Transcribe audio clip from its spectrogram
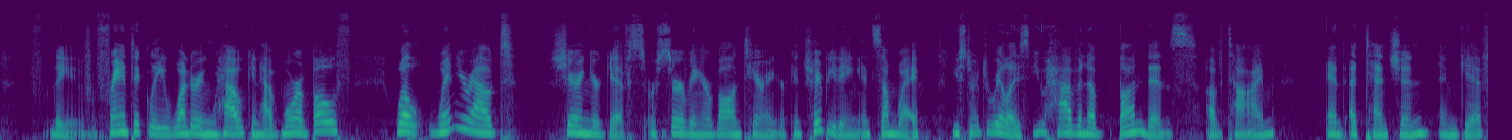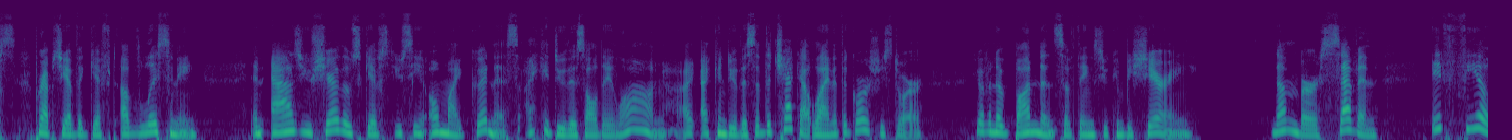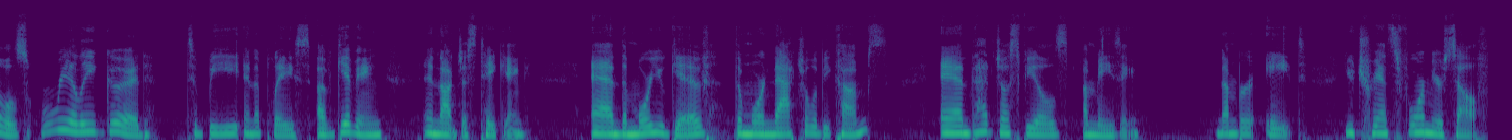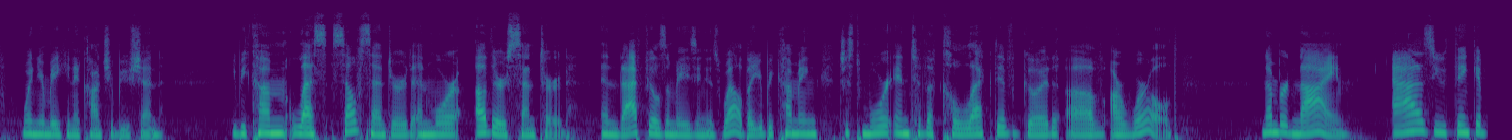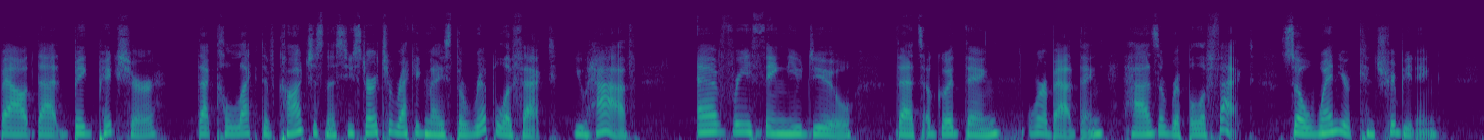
they frantically wondering how can have more of both. Well, when you're out sharing your gifts or serving or volunteering or contributing in some way, you start to realize you have an abundance of time and attention and gifts. Perhaps you have the gift of listening. And as you share those gifts, you see, oh my goodness, I could do this all day long. I, I can do this at the checkout line at the grocery store. You have an abundance of things you can be sharing. Number seven, it feels really good to be in a place of giving and not just taking. And the more you give, the more natural it becomes. And that just feels amazing. Number eight, you transform yourself when you're making a contribution. You become less self centered and more other centered. And that feels amazing as well. But you're becoming just more into the collective good of our world. Number nine, as you think about that big picture that collective consciousness, you start to recognize the ripple effect you have. Everything you do, that's a good thing or a bad thing has a ripple effect. So when you're contributing,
